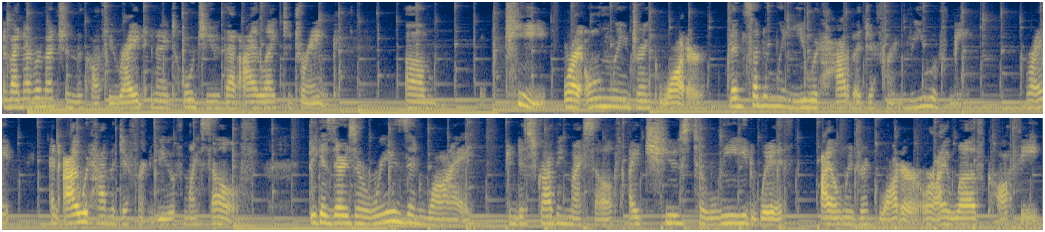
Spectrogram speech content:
if I never mentioned the coffee, right, and I told you that I like to drink um, tea or I only drink water, then suddenly you would have a different view of me, right? And I would have a different view of myself because there's a reason why, in describing myself, I choose to lead with I only drink water or I love coffee.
